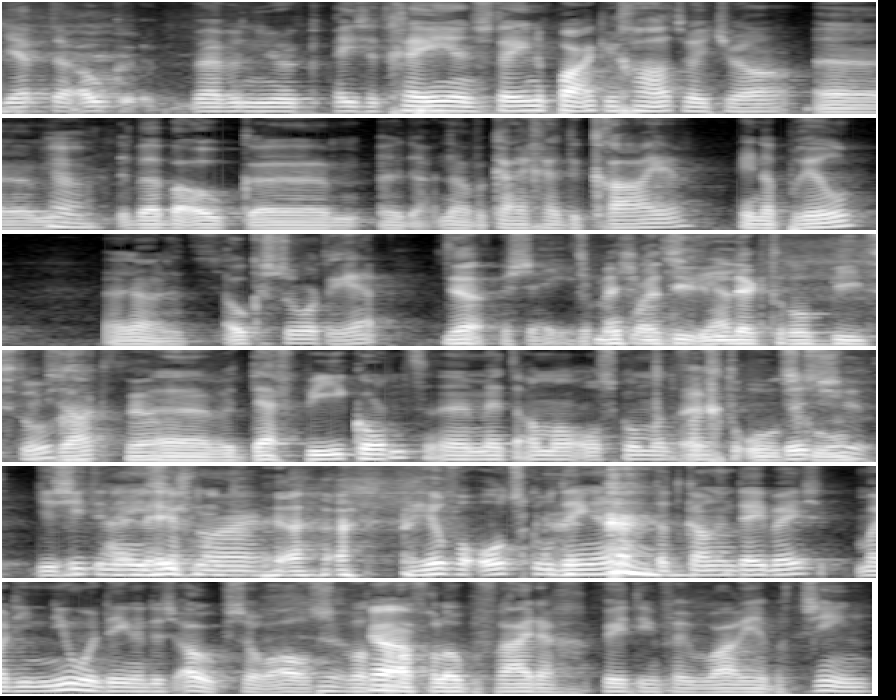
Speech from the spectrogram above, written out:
je hebt daar ook, we hebben nu ook EZG en Stenen een paar keer gehad, weet je wel. Ehm, Ja. We hebben ook, ehm, eh, de- nou we krijgen de kraaien in april. Eh, nou, dat is ook een soort rap. Ja, Per se. een beetje met die electro beats, toch? Exact. Ja. Eh, Def P komt eh, met allemaal oldschool. Echt oldschool. Dus je ziet ineens zeg maar, heel veel oldschool dingen. Dat kan in DB's. Maar die nieuwe dingen dus ook. Zoals Ja. wat Ja. we afgelopen vrijdag 14 februari hebben gezien.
